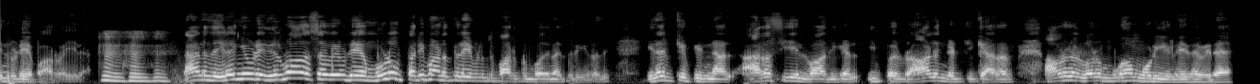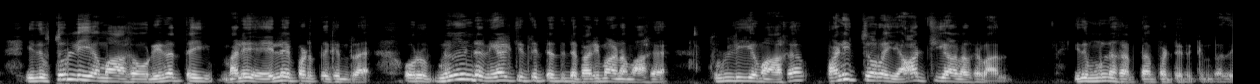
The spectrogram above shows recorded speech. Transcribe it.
என்னுடைய பார்வையில. நான் இந்த இலங்கையுடைய நிர்வாக சபையுடைய முழு பரிமாணத்திலையும் இருந்து பார்க்கும்போது என்ன தெரிகிறது? இதற்கு பின்னால் அரசியல்வாதிகள் இப்ப ஒரு ஆளுங்கட்சிக்காரர் அவர்கள் வரும் முகமூடிகளே தவிர இது துல்லியமாக ஒரு இனத்தை மலை எல்லைப்படுத்துகின்ற ஒரு நீண்ட நிகழ்ச்சி திட்டத்தின் பரிமாணமாக துல்லியமாக பணித்துறை ஆட்சியாளர்களால் இது முன்னகர்த்தப்பட்டிருக்கின்றது.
